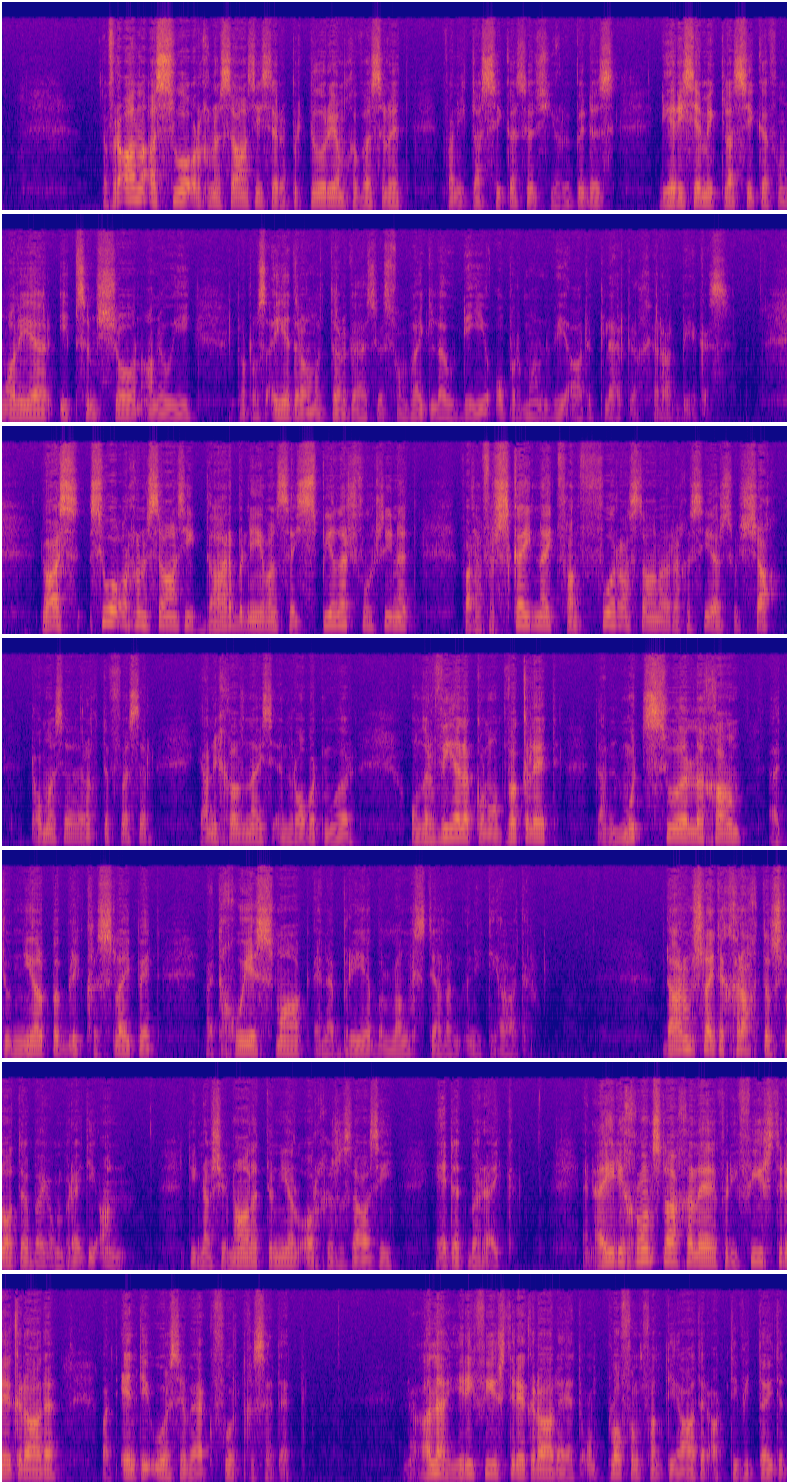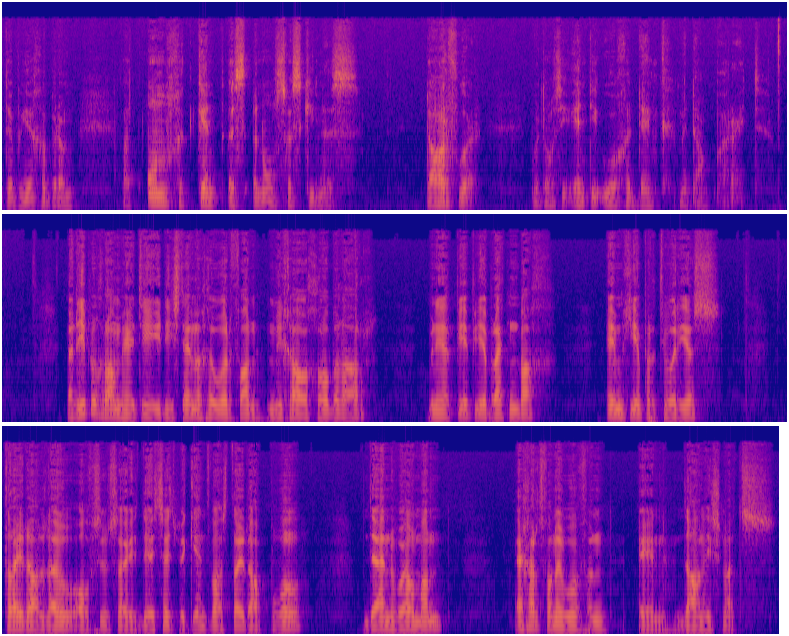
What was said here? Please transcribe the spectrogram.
Veral as so 'n organisasie se repertorium gewissel het van die klassieke soos Euripides, deur die semi-klassieke van Molière, Ibsen, Shaw en Anouilh tot ons eie dramaturge soos van Wyk Lou, die Opperman, W.A. de Klerk en Gerard Bekes. Nou as so 'n organisasie daar benewens sy spelers voorsien het van 'n verskeidenheid van vooraanstaande regisseurs soos Schach, Thomas Rigte Visser, Janie Gildenhuys en Robert Moore onder wie hulle kon ontwikkel het, dan moet so 'n liggaam 'n toneelpubliek geslyp het met goeie smaak en 'n breë belangstelling in die teater. Daarom sluit ek graag ten slotte by Ombreiti aan. Die nasionale toneelorganisasie het dit bereik. En hy het die grondslag gelê vir die vierstreekrade wat NTO se werk voortgesit het. Nou hulle, hierdie vierstreekrade het ontploffing van teateraktiwiteite teweeggebring wat ongekend is in ons geskiedenis. Daarvoor moet ons die NTO gedenk met dankbaarheid. In die program het jy die stemme gehoor van Michael Grobbelaar meneer PP Breitenberg, MG Pretorius, Treda Lou of soos hy destyds bekend was, Treda Pool, Dan Wellman, Egert van der Hoeven en Dani Smuts.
